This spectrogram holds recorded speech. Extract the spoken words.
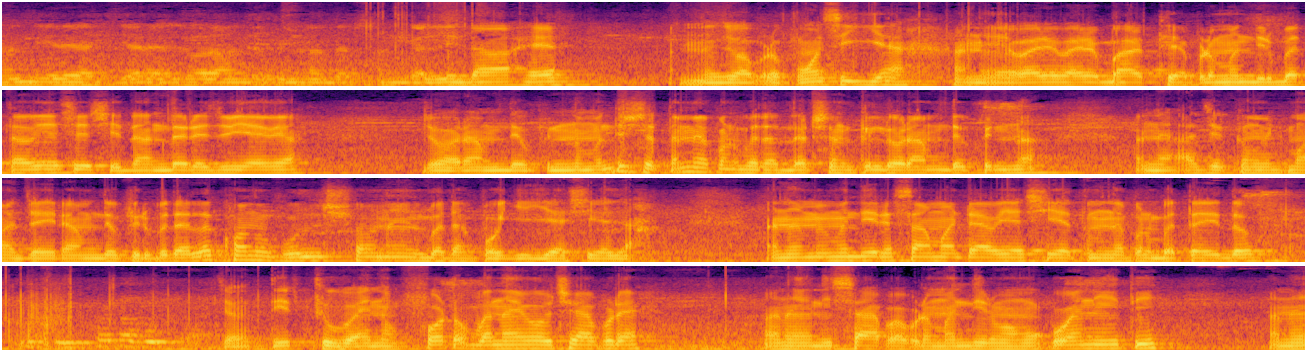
મંદિરે અત્યારે જો રામદેવપીરના લીધા છે અને જો આપણે પહોંચી ગયા અને વારે વારે બહારથી આપણે મંદિર બતાવીએ છીએ, સીધા અંદરે જોઈ આવ્યા. જો આ રામદેવપીરનું મંદિર છે, તમે પણ બધા દર્શન કરી લો રામદેવપીરના અને આજે કમેન્ટમાં જય રામદેવપીર બધા લખવાનું ભૂલશો નહીં, બધા પહોંચી ગયા છીએ જા અને અમે મંદિરે શા માટે આવ્યા છીએ તમને પણ બતાવી દો જો તીર્થુભાઈનો ફોટો બનાવ્યો છે આપણે. અને એની સાપ આપણે મંદિરમાં મૂકવાની હતી. અને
